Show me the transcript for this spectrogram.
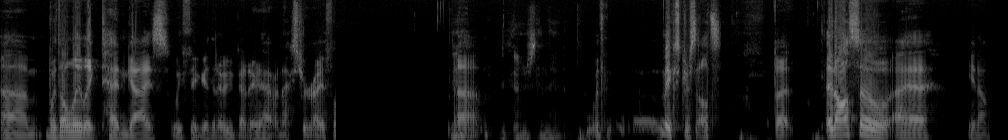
Um, with only like ten guys, we figured that it would be better to have an extra rifle. Yeah. Um, I can understand that. with mixed results, but it also, uh, you know,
